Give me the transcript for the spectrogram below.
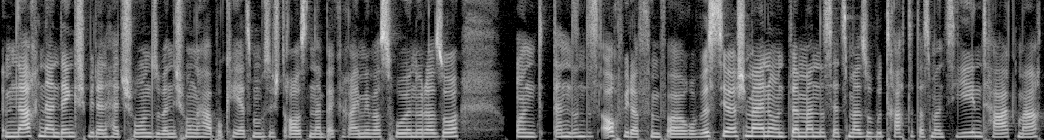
im Nachhinein denke ich mir dann halt schon so, wenn ich Hunger habe, okay, jetzt muss ich draußen in der Bäckerei mir was holen oder so. Und dann sind es auch wieder 5 Euro. Wisst ihr, was ich meine? Und wenn man das jetzt mal so betrachtet, dass man es jeden Tag macht,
